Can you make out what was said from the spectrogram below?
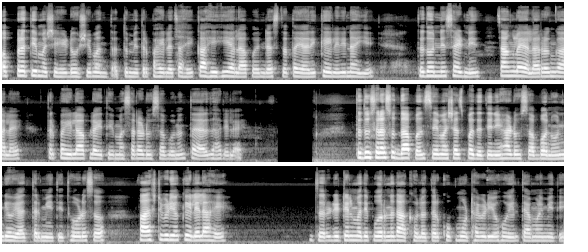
अप्रतिम असे हे डोसे म्हणतात तुम्ही तर पाहिलंच आहे. काहीही याला आपण जास्त तयारी केलेली नाही आहे तर दोन्ही साईडनी चांगला याला रंग आला आहे तर पहिला आपला इथे मसाला डोसा बनून तयार झालेला आहे. तर दुसरासुद्धा आपण सेम अशाच पद्धतीने हा डोसा बनवून घेऊयात. तर मी इथे थोडंसं फास्ट व्हिडिओ केलेला आहे. जर डिटेलमध्ये पूर्ण दाखवलं तर खूप मोठा व्हिडिओ होईल त्यामुळे मी ते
